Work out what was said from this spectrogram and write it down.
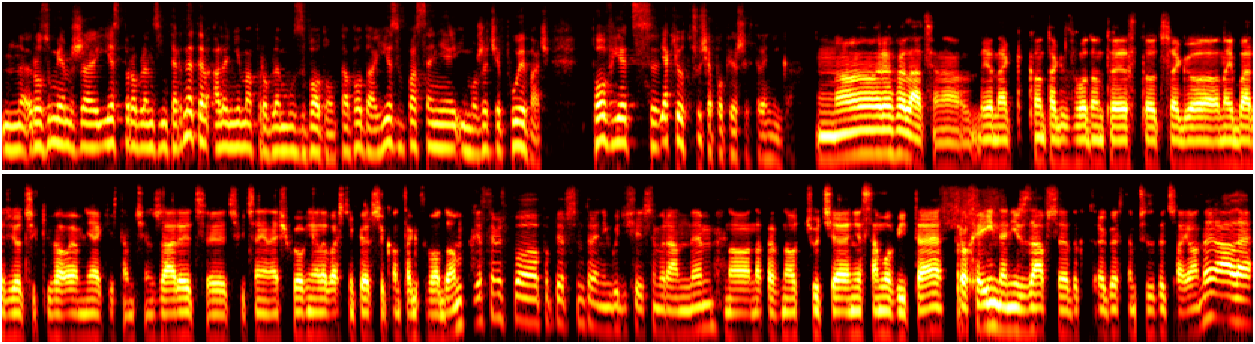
Mm, Rozumiem, że jest problem z internetem, ale nie ma problemu z wodą. Ta woda jest w basenie i możecie pływać. Powiedz, jakie odczucia po pierwszych treningach? No, rewelacja. No. Jednak kontakt z wodą to jest to, czego najbardziej oczekiwałem. Nie jakieś tam ciężary czy ćwiczenia na siłowni, ale właśnie pierwszy kontakt z wodą. Jestem już po, po pierwszym treningu dzisiejszym rannym. No, na pewno odczucie niesamowite. Trochę inne niż zawsze, do którego jestem przyzwyczajony, ale,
